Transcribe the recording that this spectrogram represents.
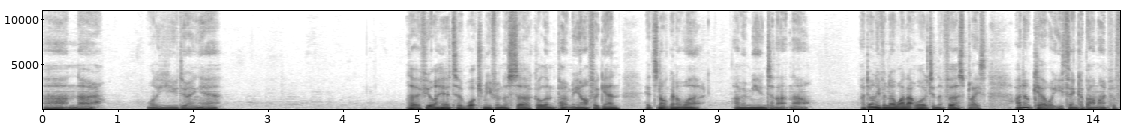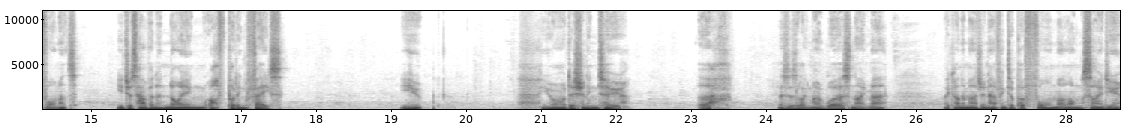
Ah, oh, no. What are you doing here? Look, if you're here to watch me from the circle and put me off again, it's not going to work. I'm immune to that now. I don't even know why that worked in the first place. I don't care what you think about my performance. You just have an annoying, off-putting face. You... You're auditioning too? Ugh. This is like my worst nightmare. I can't imagine having to perform alongside you.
